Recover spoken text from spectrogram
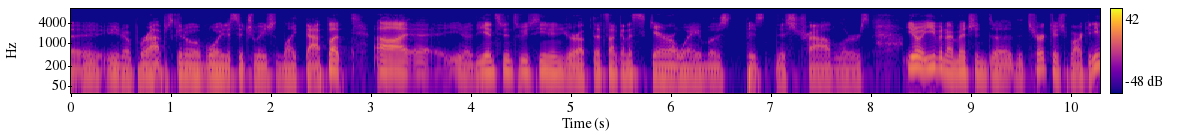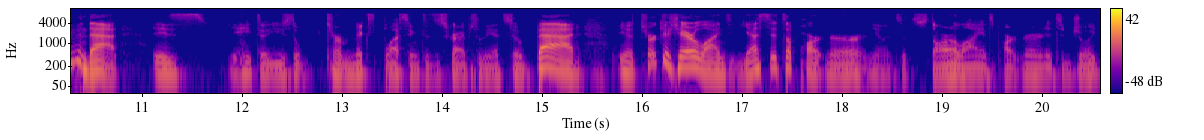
Uh, you know, perhaps going to avoid a situation like that. But, uh, uh, you know, the incidents we've seen in Europe, that's not going to scare away most business travelers. You know, even I mentioned uh, the Turkish market, even that is you hate to use the term mixed blessing to describe something that's so bad. You know, Turkish Airlines, yes, it's a partner. You know, it's a Star Alliance partner and it's a joint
